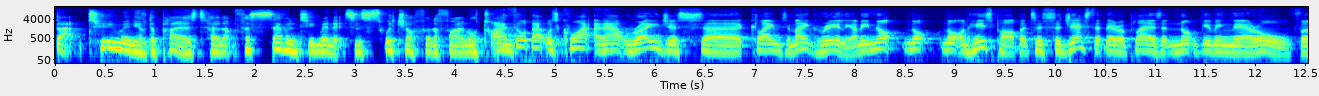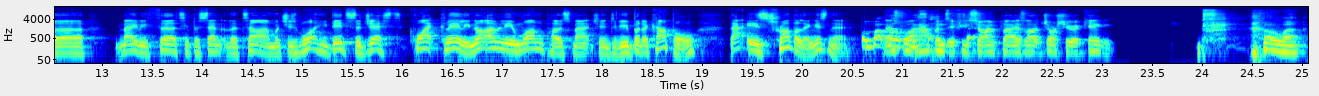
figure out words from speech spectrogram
that too many of the players turn up for 70 minutes and switch off for the final 20. I thought that was quite an outrageous uh, claim to make, really. I mean, not, not, not on his part, but to suggest that there are players that are not giving their all for maybe 30% of the time, which is what he did suggest quite clearly, not only in one post match interview, but a couple. That is troubling, isn't it? Well, That's what happens if you sign players like Joshua King. oh well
